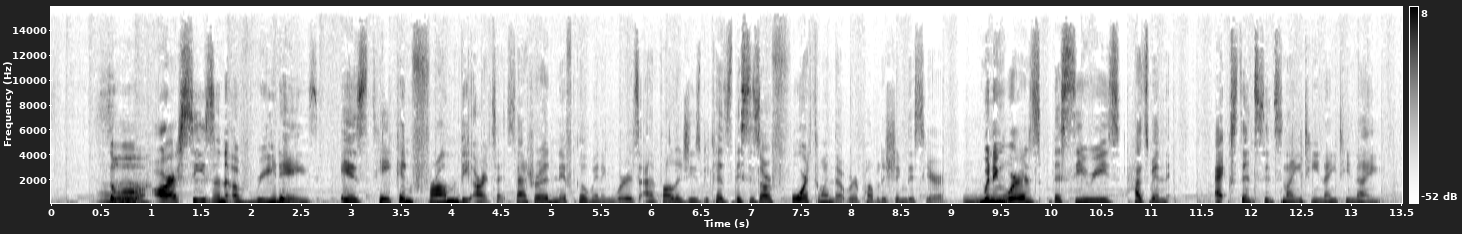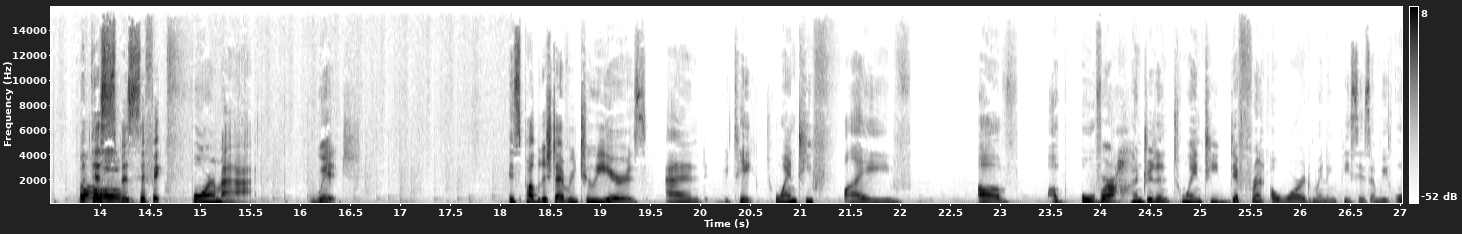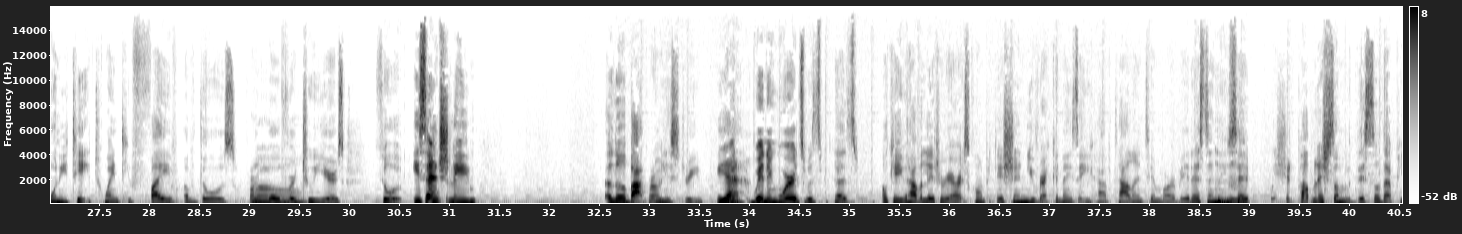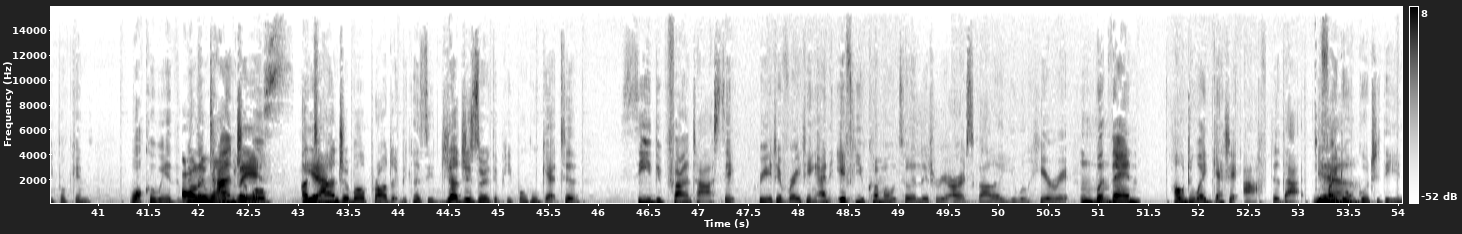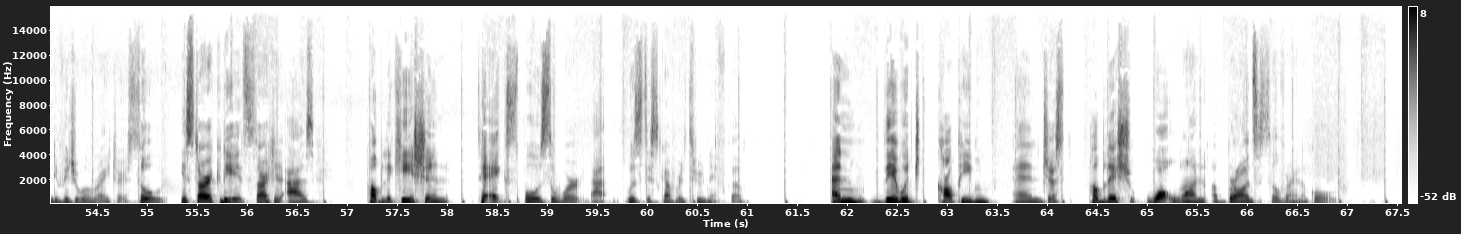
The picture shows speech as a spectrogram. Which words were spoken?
So ah. our season of readings is taken from the Arts Etc. NIFCA Winning Words anthologies because this is our fourth one that we're publishing this year. Winning mm. Words, the series has been extant since 1999. But this Oh. specific format, which is published every two years, and we take 25 of of over 120 different award-winning pieces, and we only take 25 of those from Wow. over two years. So essentially, a little background history. Yeah. Win- winning words was because okay, you have a literary arts competition, you recognize that you have talent in Barbados, and you said we should publish some of this so that people can walk away with Mm-hmm. All a tangible, a Yeah. tangible product because the judges are the people who get to see the fantastic creative writing, and if you come out to a literary arts gala, you will hear it. But then. How do I get it after that if I Mm-hmm. Don't go to the individual writer? So historically, it started as publication to expose the work that was discovered through NIFCA and they would copy and just publish what won a bronze, a silver, and a gold.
